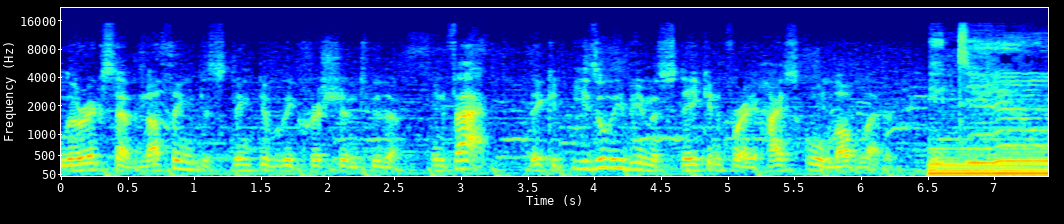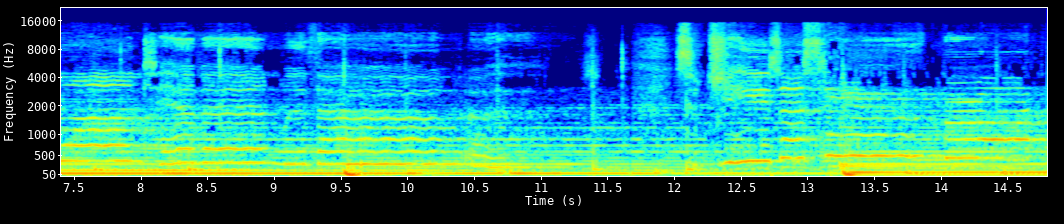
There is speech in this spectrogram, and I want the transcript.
Lyrics have nothing distinctively Christian to them. In fact, they could easily be mistaken for a high school love letter. You didn't want heaven without us. So Jesus, you brought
